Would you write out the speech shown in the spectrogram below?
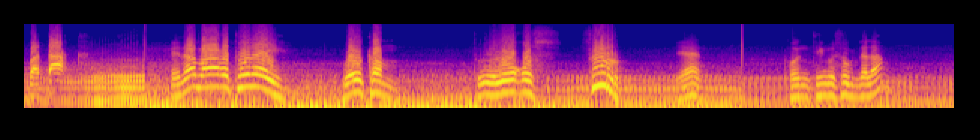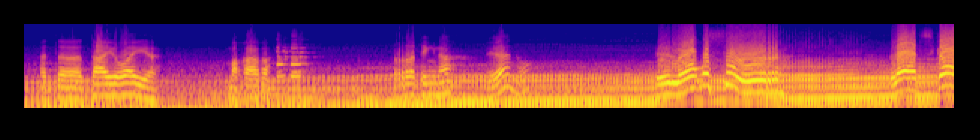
Batak! Yan na mga katunay, welcome to Ilocos Sur. Yan. Konting usog na lang. At ah, tayo ay uh, makakarating na. Ayan, oh. Ilocos Sur. Let's go!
